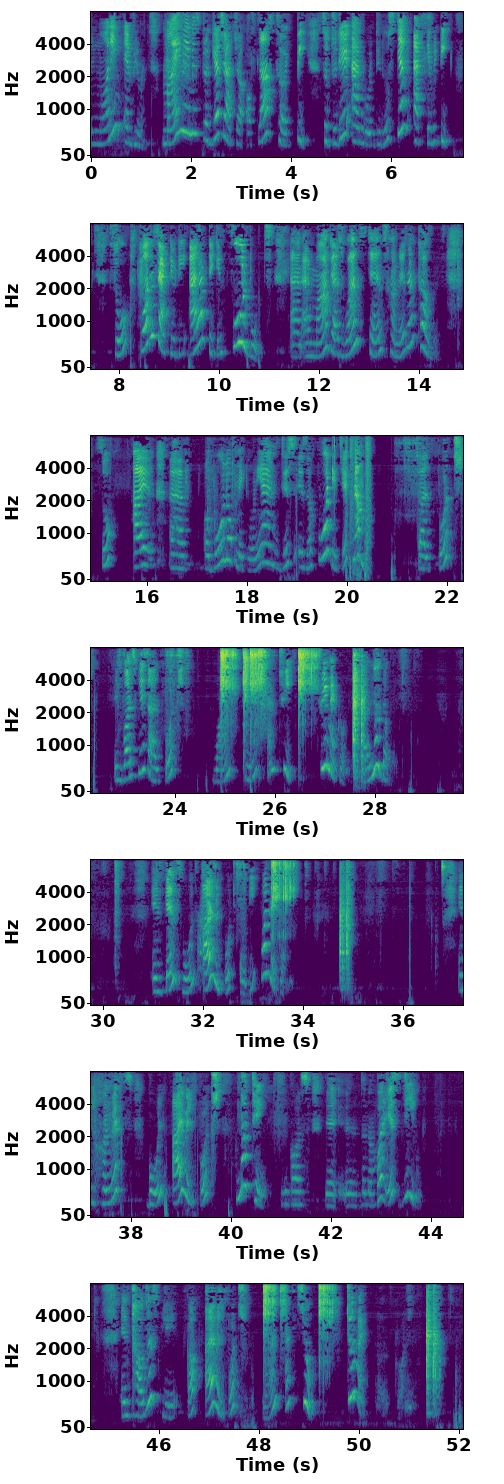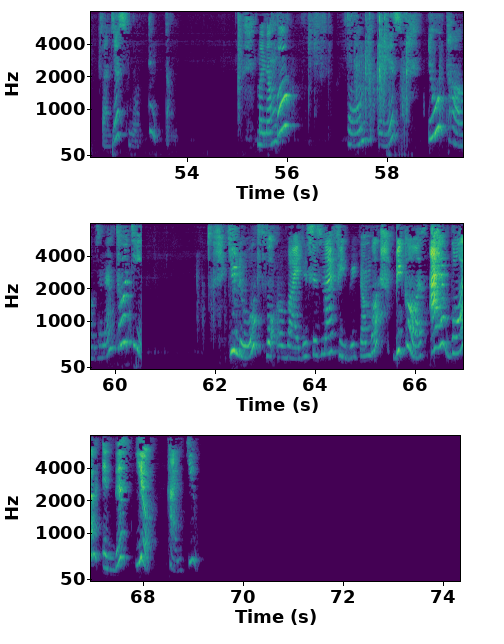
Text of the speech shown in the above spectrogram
Good morning everyone. My name is Pragya Chacha of class 3rd P. So today I am going to do STEM activity. So for this activity I have taken 4 boards and I marked as ones, tens, hundreds and thousands. So I have a bowl of macaroni and this is a 4 digit number. So I'll put in ones place I'll put 1, 2 and 3. 3 macaroni. I'll down in tens bowl, I will put only one macaroni. In hundreds bowl, I will put nothing because the, uh, the number is zero. In thousands play cup, I will put one and two. Two macaroni. So I'll just note it down. My number formed is 2013. You know for, why this is my favorite number? Because I have born in this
